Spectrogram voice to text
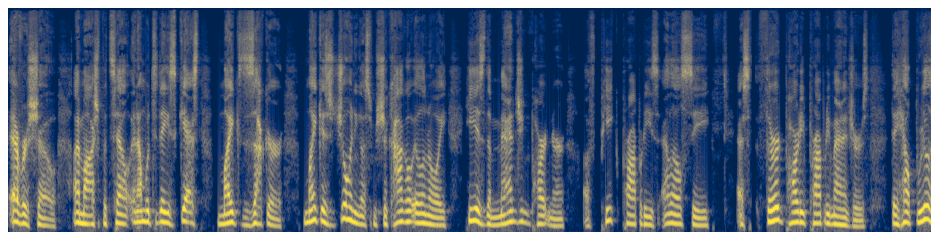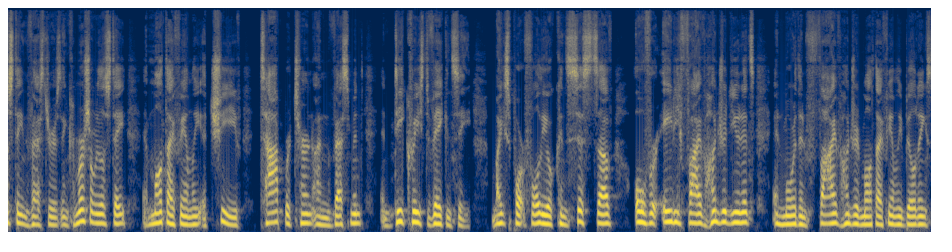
ever show. I'm Ash Patel and I'm with today's guest, Mike Zucker. Mike is joining us from Chicago, Illinois. He is the managing partner of Peak Properties LLC. As third party property managers, they help real estate investors in commercial real estate and multifamily achieve top return on investment and decreased vacancy. Mike's portfolio consists of over 8,500 units and more than 500 multifamily buildings,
